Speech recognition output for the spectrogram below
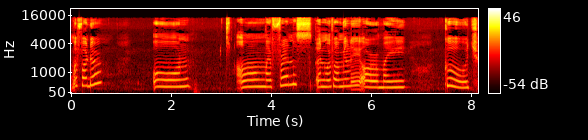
my father on on my friends and my family or my coach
